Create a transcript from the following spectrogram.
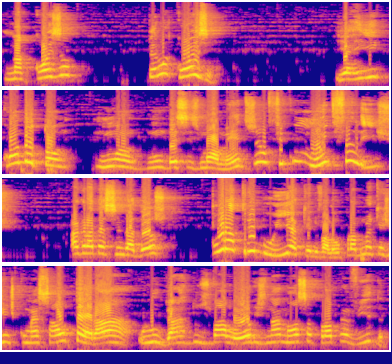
na coisa pela coisa. E aí, quando eu estou num desses momentos, eu fico muito feliz, agradecendo a Deus por atribuir aquele valor. O problema é que a gente começa a alterar o lugar dos valores na nossa própria vida.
